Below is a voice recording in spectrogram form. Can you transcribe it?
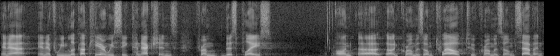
And, uh, and if we look up here, we see connections from this place on, uh, on chromosome 12 to chromosome 7.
